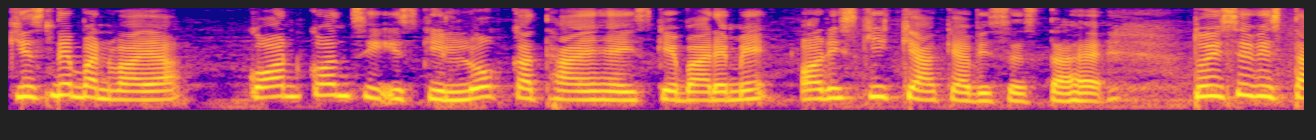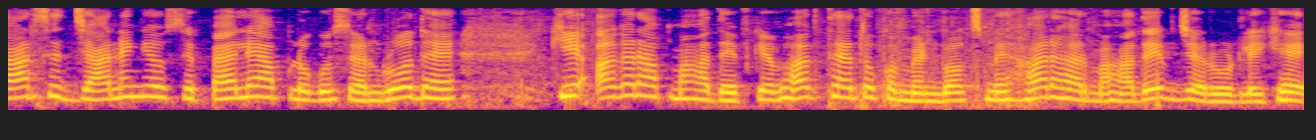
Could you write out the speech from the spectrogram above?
किसने बनवाया कौन कौन सी इसकी लोक कथाएँ हैं इसके बारे में और इसकी क्या क्या विशेषता है? तो इसे विस्तार से जानेंगे, उससे पहले आप लोगों से अनुरोध है कि अगर आप महादेव के भक्त हैं तो कमेंट बॉक्स में हर हर महादेव ज़रूर लिखें।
